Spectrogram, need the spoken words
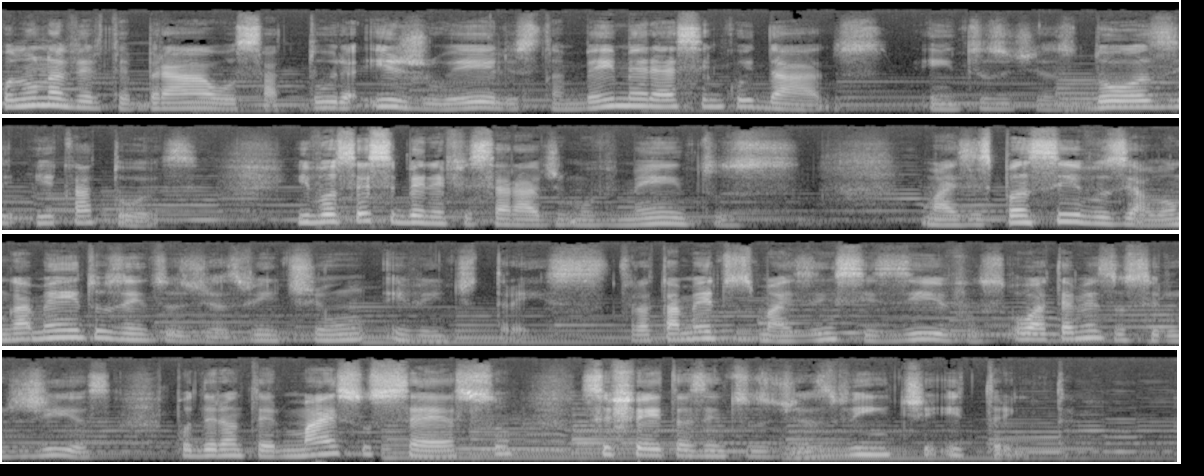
Coluna vertebral, ossatura e joelhos também merecem cuidados entre os dias 12 e 14. E você se beneficiará de movimentos mais expansivos e alongamentos entre os dias 21 e 23. Tratamentos mais incisivos ou até mesmo cirurgias poderão ter mais sucesso se feitas entre os dias 20 e 30.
